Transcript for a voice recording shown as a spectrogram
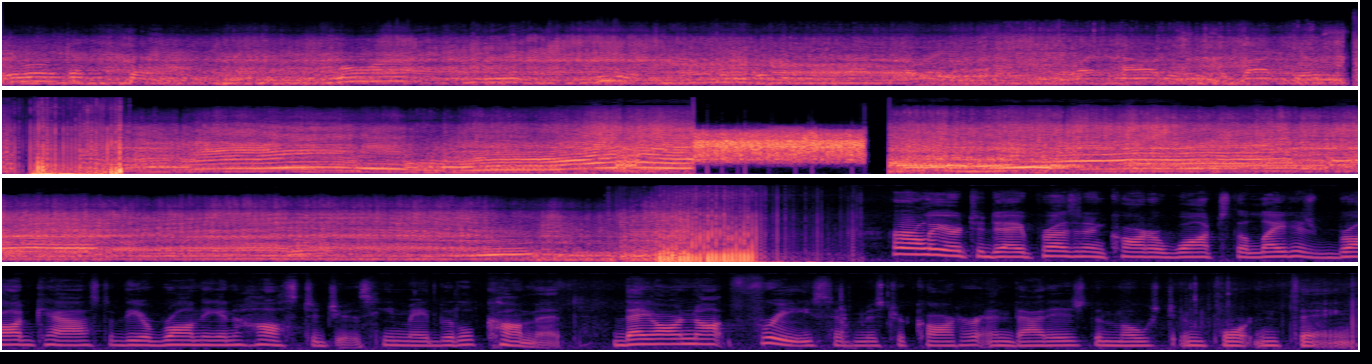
We will get more Right now, this is the practice. Earlier today, President Carter watched the latest broadcast of the Iranian hostages. He made little comment. They are not free, said Mr. Carter, and that is the most important thing.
